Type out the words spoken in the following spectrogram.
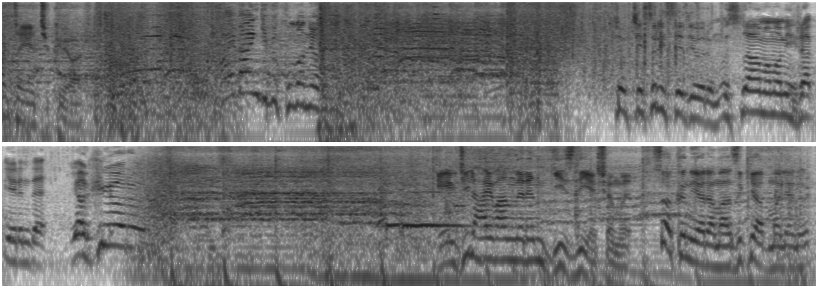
ortaya çıkıyor. Hayvan gibi kullanıyorsun. Çok cesur hissediyorum. Islahım ama mihrap yerinde. Yakıyorum. Evcil hayvanların gizli yaşamı. Sakın yaramazlık yapma Leonard.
